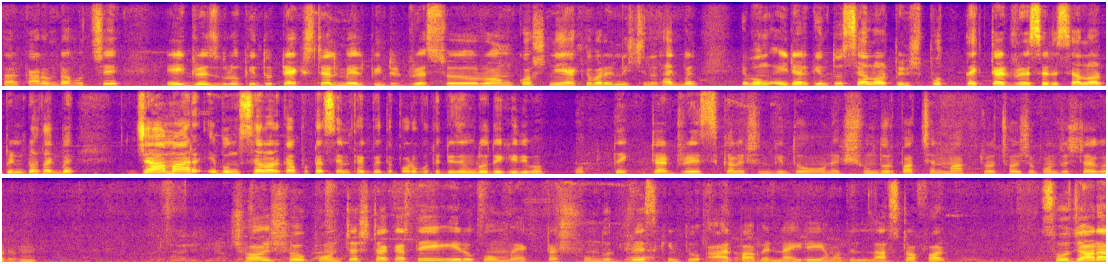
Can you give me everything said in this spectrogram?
তার কারণটা হচ্ছে, এই ড্রেসগুলো কিন্তু textile mill printed dress so রং কস নিয়ে একেবারে নিশ্চিন্তে থাকবেন। এবং এইটার কিন্তু সালোয়ার প্রিন্ট প্রত্যেকটা ড্রেসের সালোয়ার প্রিন্টটা থাকবে। জামার এবং সালোয়ার কাপড়টা সেম থাকবে। তো পরবর্তী ডিজাইনগুলো দেখিয়ে দিব। প্রত্যেকটা ড্রেস কালেকশন কিন্তু অনেক সুন্দর পাচ্ছেন, মাত্র ছয়শো পঞ্চাশ টাকা করে। হুম। ছয়শো পঞ্চাশ টাকাতে এরকম একটা সুন্দর ড্রেস কিন্তু আর পাবেন না, এটাই আমাদের লাস্ট অফার সো যারা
